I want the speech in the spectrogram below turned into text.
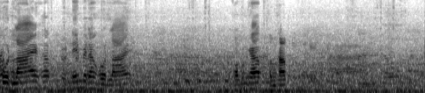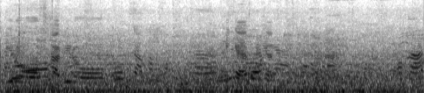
โหดร้ายครับ เน้นไปทางโหดร้าย ขอบคุณครับ ขอบคุณครับ พี่โรมค่ะพี่โรมพี่แก๊ปพี่แก๊ปออกัส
